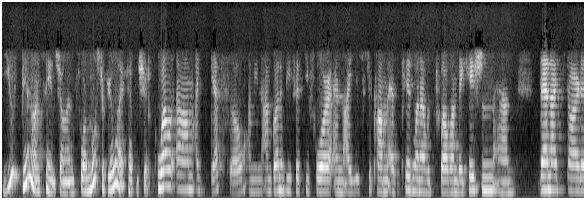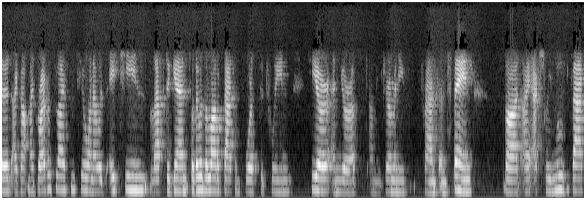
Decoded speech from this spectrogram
you've been on St. John for most of your life, haven't you? Well, um, I guess so. I mean, I'm going to be 54, and I used to come as a kid when I was 12 on vacation, and then I started. I got my driver's license here when I was 18. Left again, so there was a lot of back and forth between here and Europe. I mean, Germany, France, and Spain. But I actually moved back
